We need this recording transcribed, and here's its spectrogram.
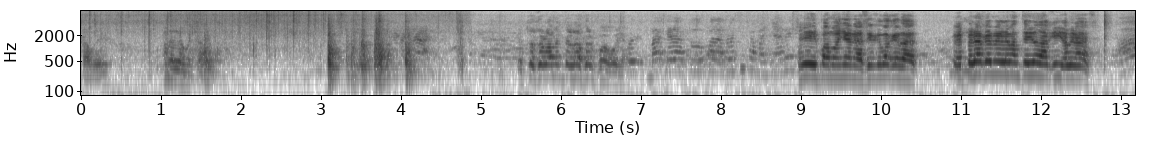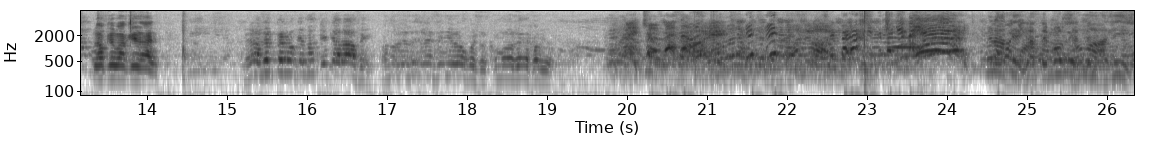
Cabo, ¿eh? Dale la vuelta. Esto solamente le hace el fuego ya. ¿Va a quedar todo para la noche y para mañana? Sí, para mañana, así que va a quedar. Espera que me levante yo de aquí, ya verás lo que va a quedar. Verás el perro que, qué cara hace cuando le, le enseñe los huesos, cómo los he dejado yo. Espérate, ya tenemos 76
